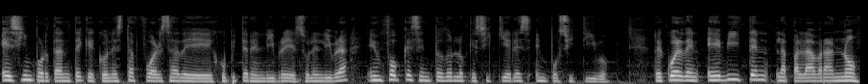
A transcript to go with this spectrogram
es importante que con esta fuerza de Júpiter en Libra y el Sol en Libra enfoques en todo lo que sí quieres en positivo. Recuerden, eviten la palabra no.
